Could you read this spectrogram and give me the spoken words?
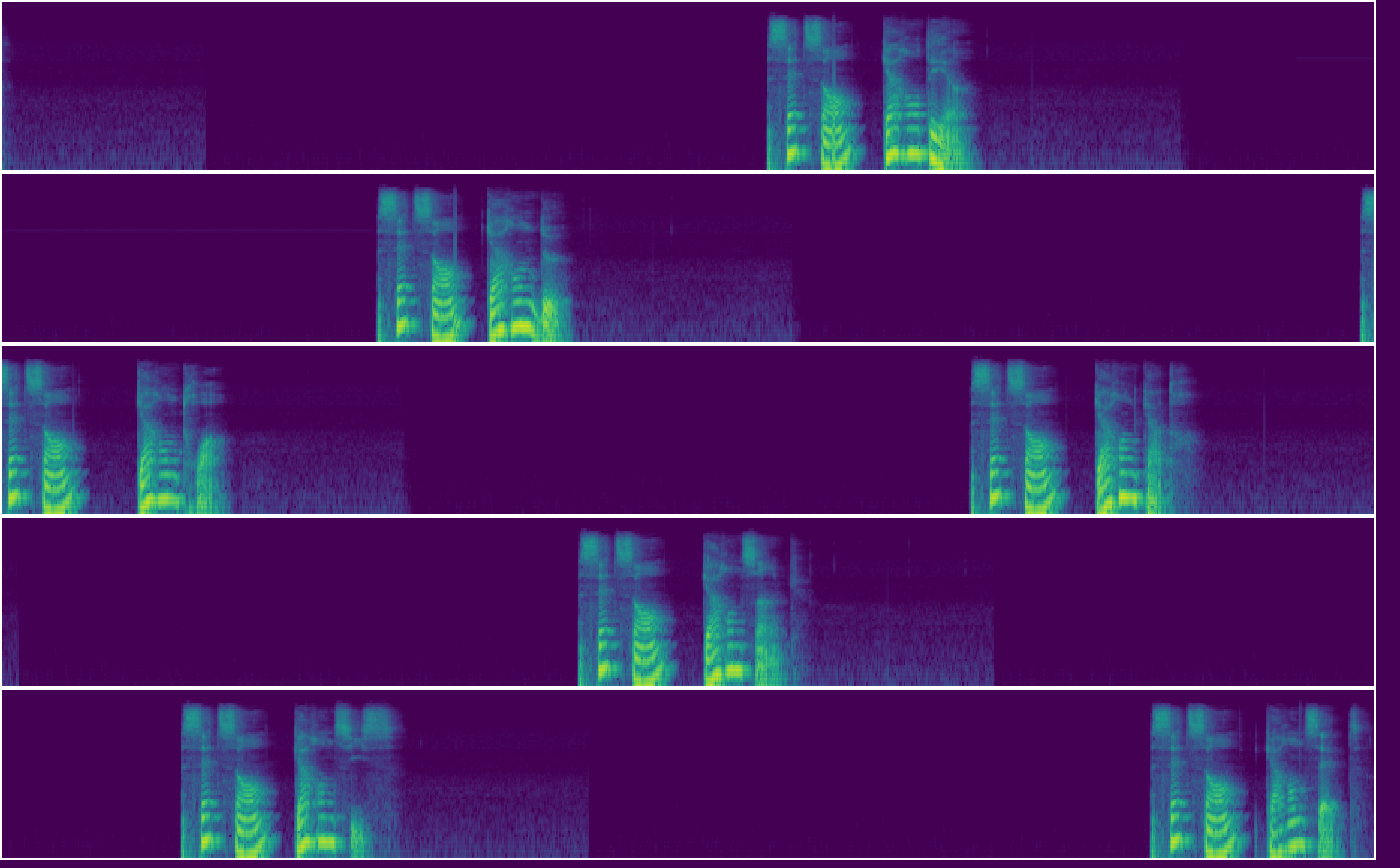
sept cent quarante et un, sept cent quarante-deux, sept cent quarante-trois, sept cent quarante-quatre, sept cent quarante-cinq, sept cent quarante-six, sept cent quarante-sept,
